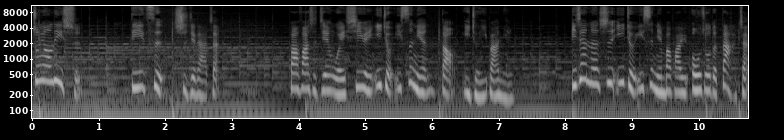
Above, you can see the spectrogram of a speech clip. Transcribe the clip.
重要历史：第一次世界大战爆发时间为西元一九一四年到一九一八年。一战呢是一九一四年爆发于欧洲的大战，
